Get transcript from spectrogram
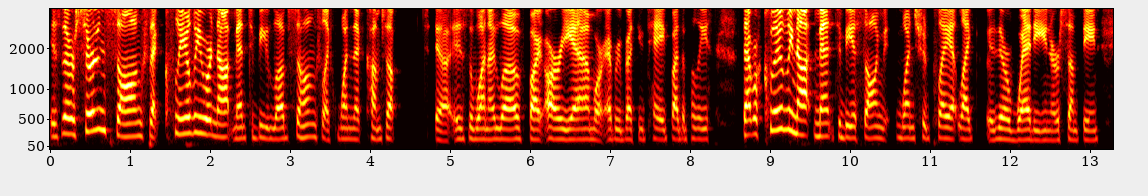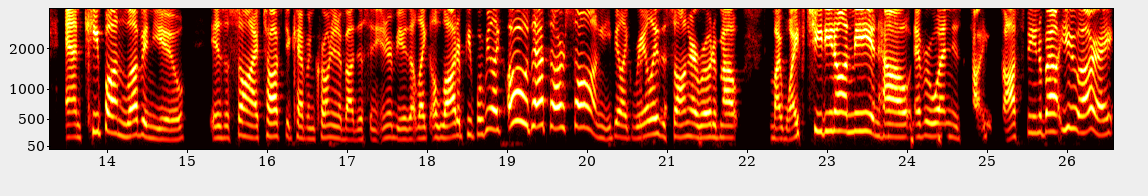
is there are certain songs that clearly were not meant to be love songs, like one that comes up uh, is the one I love by REM or Every Breath You Take by the Police, that were clearly not meant to be a song that one should play at like their wedding or something. And Keep On Loving You is a song. I've talked to Kevin Cronin about this in an interview that like a lot of people will be like, oh, that's our song. And you'd be like, really? The song I wrote about my wife cheating on me and how everyone is gossiping about you. All right.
